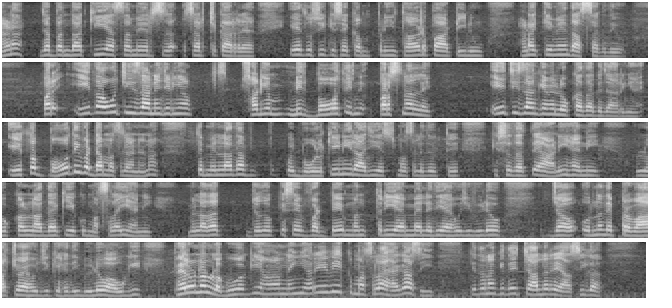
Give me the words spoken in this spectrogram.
ਹੈਨਾ? ਜਾਂ ਬੰਦਾ ਕੀ ਇਸ ਐਸਐਮਏ ਸਰਚ ਕਰ ਰਿਹਾ ਇਹ ਤੁਸੀਂ ਕਿਸੇ ਕੰਪਨੀ ਥਰਡ ਪਾਰਟੀ ਨੂੰ ਹੈਨਾ ਕਿਵੇਂ ਦੱਸ ਸਕਦੇ ਹੋ? ਪਰ ਇਹ ਤਾਂ ਉਹ ਚੀਜ਼ਾਂ ਨੇ ਜਿਹੜੀਆਂ ਸਾਡੀਆਂ ਨਿ- ਬਹੁਤ ਹੀ ਪਰਸਨਲ ਨੇ। ਇਹ ਚੀਜ਼ਾਂ ਕਿਵੇਂ ਲੋਕਾਂ ਤੱਕ ਜਾ ਰਹੀਆਂ? ਇਹ ਤਾਂ ਬਹੁਤ ਹੀ ਵੱਡਾ ਮਸਲਾ ਨੇ ਨਾ। ਤੇ ਮੈਨੂੰ ਲੱਗਦਾ ਕੋਈ ਬੋਲ ਕੇ ਹੀ ਨਹੀਂ ਰਾਜੀ ਇਸ ਮਸਲੇ ਦੇ ਉੱਤੇ। ਕਿਸੇ ਦਾ ਧਿਆਨ ਹੀ ਹੈ ਨਹੀਂ। ਲੋਕਾਂ ਨੂੰ ਲੱਗਦਾ ਕਿ ਇਹ ਕੋਈ ਮਸਲਾ ਹੀ ਹੈ ਨਹੀਂ। ਮੈਨੂੰ ਲੱਗਦਾ ਜਦੋਂ ਕਿਸੇ ਵੱਡੇ ਮੰਤਰੀ ਐਮਐਲਏ ਦੀ ਇਹੋ ਜਿਹੀ ਵੀਡੀਓ ਜਾਂ ਉਹਨਾਂ ਦੇ ਪਰਿਵਾਰ ਚੋਂ ਇਹੋ ਜਿਹੀ ਕਿਸੇ ਦੀ ਵੀਡੀਓ ਆਊਗੀ, ਫਿਰ ਉਹਨਾਂ ਨੂੰ ਲੱਗੂਗਾ ਕਿ ਹਾਂ, ਨਹੀਂ ਯਾਰ, ਇਹ ਵੀ ਇੱਕ ਮਸਲਾ ਹੈਗਾ ਸੀ। ਕਿਤੇ ਨਾ ਕਿਤੇ ਚੱਲ ਰਿਹਾ ਸੀਗਾ।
